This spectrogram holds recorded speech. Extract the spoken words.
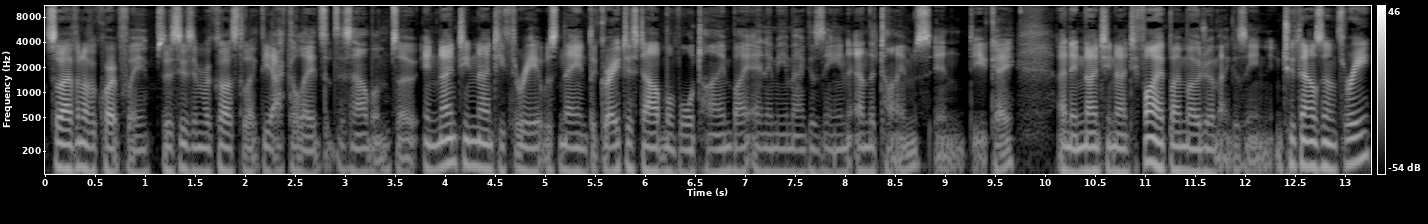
So I have another quote for you. So this is in regards to like the accolades of this album. So in 1993, it was named the greatest album of all time by NME magazine and The Times in the UK, and in 1995 by Mojo magazine. In 2003,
